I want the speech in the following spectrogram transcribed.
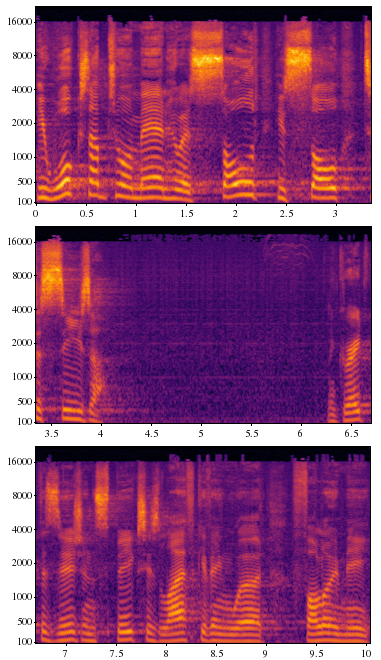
He walks up to a man who has sold his soul to Caesar. The great physician speaks his life giving word Follow me,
